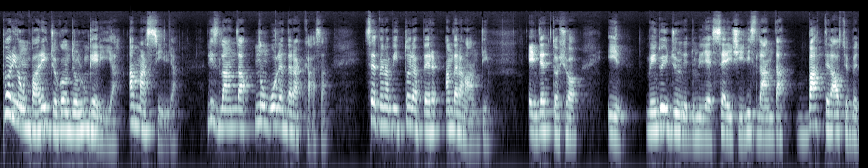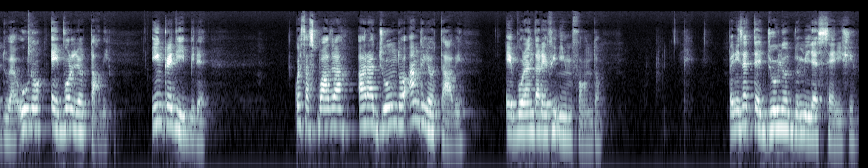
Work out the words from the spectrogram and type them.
Poi arriva un pareggio contro l'Ungheria a Marsiglia. L'Islanda non vuole andare a casa. Serve una vittoria per andare avanti. E detto ciò, il 22 giugno del 2016 l'Islanda batte l'Austria per 2-1 e vola agli ottavi. Incredibile. Questa squadra ha raggiunto anche gli ottavi e vuole andare fino in fondo. 27 giugno 2016.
